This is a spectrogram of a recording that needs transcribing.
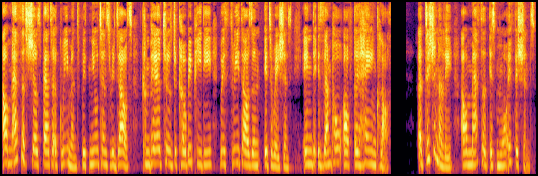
Our method shows better agreement with Newton's results compared to Jacobi PD with 3000 iterations in the example of a hanging cloth. Additionally, our method is more efficient.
